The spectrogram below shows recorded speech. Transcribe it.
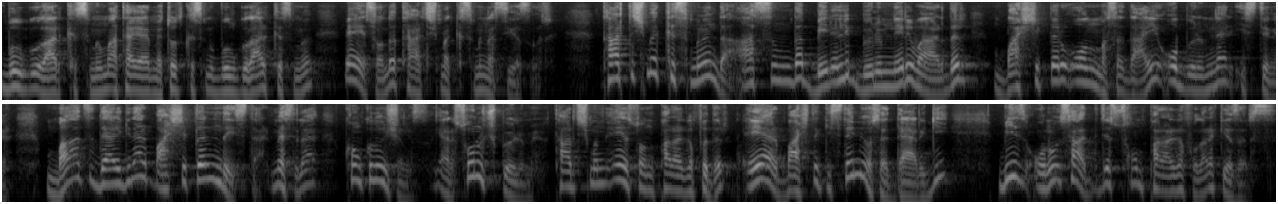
bulgular kısmı, materyal metot kısmı, bulgular kısmı ve en sonunda tartışma kısmı nasıl yazılır. Tartışma kısmının da aslında belirli bölümleri vardır. Başlıkları olmasa dahi o bölümler istenir. Bazı dergiler başlıklarını da ister. Mesela conclusions yani sonuç bölümü tartışmanın en son paragrafıdır. Eğer başlık istemiyorsa dergi biz onu sadece son paragraf olarak yazarız.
